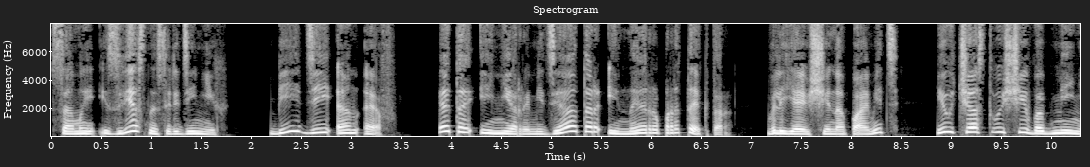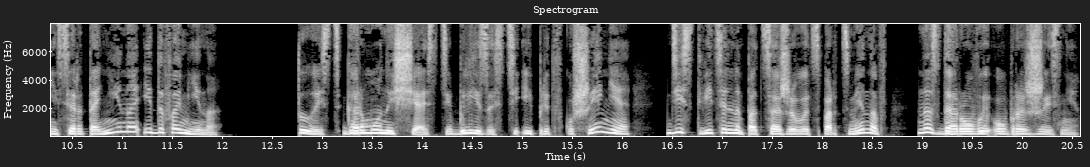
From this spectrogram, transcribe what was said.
Самый известный среди них — BDNF это и нейромедиатор, и нейропротектор, влияющий на память и участвующий в обмене серотонина и дофамина. То есть гормоны счастья, близости и предвкушения действительно подсаживают спортсменов на здоровый образ жизни.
